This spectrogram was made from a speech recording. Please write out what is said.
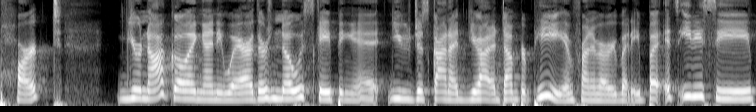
parked, you're not going anywhere. There's no escaping it. You just gotta, you gotta dump your pee in front of everybody. But it's EDC.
